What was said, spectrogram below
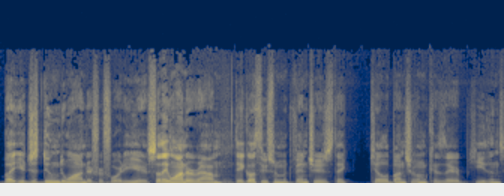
but you're just doomed to wander for 40 years. So they wander around. They go through some adventures. They kill a bunch of them because they're heathens.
